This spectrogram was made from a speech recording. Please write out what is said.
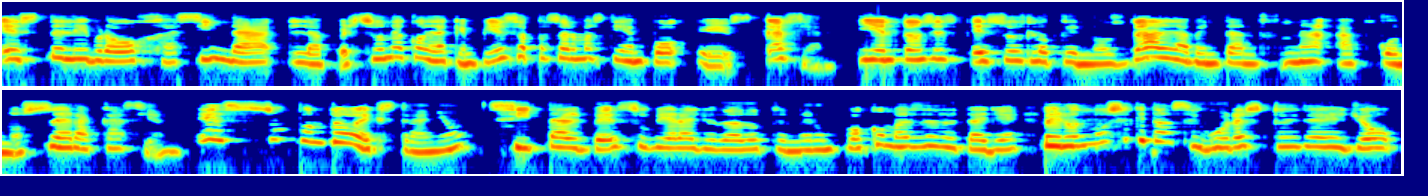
este libro, Jacinda, la persona con la que empieza a pasar más tiempo es Cassian. Y entonces eso es lo que nos da la ventana a conocer a Cassian. Es un punto extraño. Sí, tal vez hubiera ayudado tener un poco más de detalle, pero no sé qué tan segura estoy de ello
